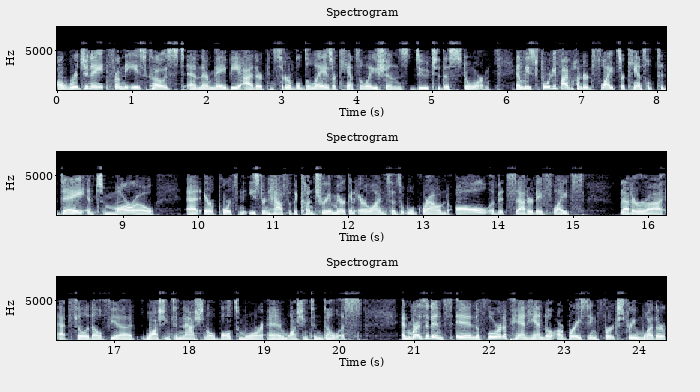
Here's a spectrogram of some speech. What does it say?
originate from the East Coast and there may be either considerable delays or cancellations due to this storm. At least 4,500 flights are canceled today and tomorrow at airports in the eastern half of the country. American Airlines says it will ground all of its Saturday flights that are uh, at Philadelphia, Washington National, Baltimore, and Washington Dulles. And residents in the Florida panhandle are bracing for extreme weather.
